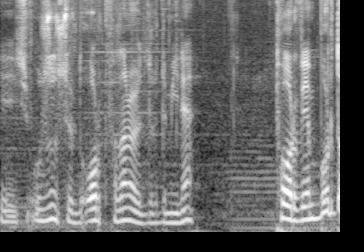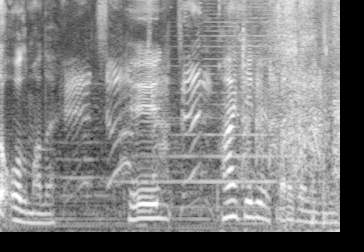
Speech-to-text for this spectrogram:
Hiç uzun sürdü. Ork falan öldürdüm yine. Torvin burada olmalı. Ee, ha geliyor. Karakola geliyor.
